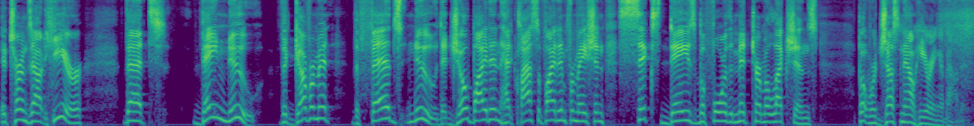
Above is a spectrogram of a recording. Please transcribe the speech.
It turns out here that they knew the government the feds knew that Joe Biden had classified information six days before the midterm elections, but we're just now hearing about it.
